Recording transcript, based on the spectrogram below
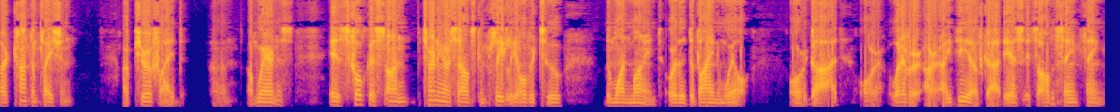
our contemplation, our purified uh, awareness is focused on turning ourselves completely over to the one mind or the divine will or God or whatever our idea of God is, it's all the same thing.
